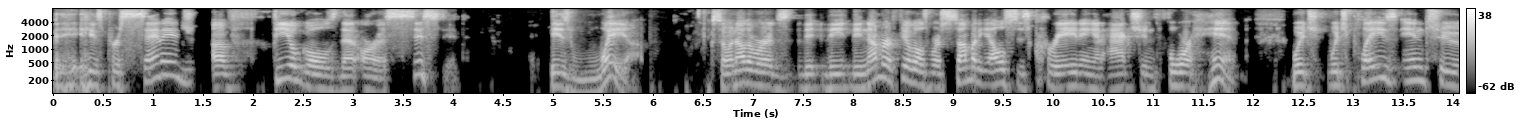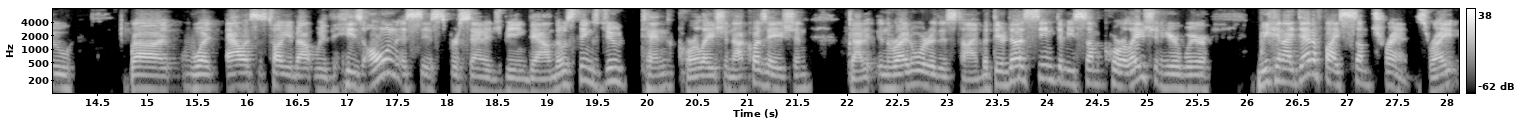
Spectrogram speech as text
his percentage of field goals that are assisted is way up. So in other words, the, the the number of field goals where somebody else is creating an action for him, which which plays into uh, what Alex is talking about with his own assist percentage being down. Those things do tend correlation, not causation. Got it in the right order this time, but there does seem to be some correlation here where we can identify some trends, right?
